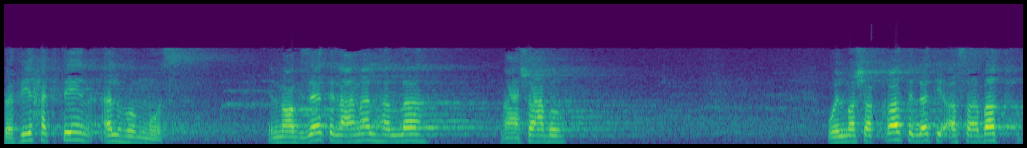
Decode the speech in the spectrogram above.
ففي حاجتين قالهم موسى. المعجزات اللي عملها الله مع شعبه والمشقات التي أصابتهم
